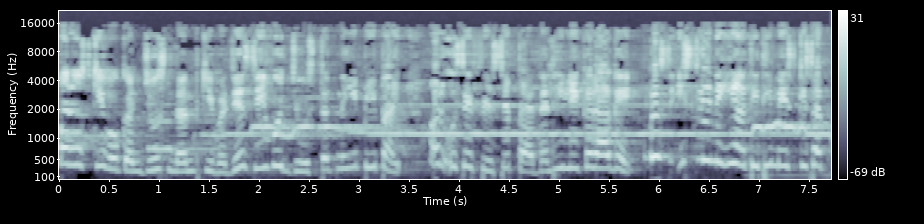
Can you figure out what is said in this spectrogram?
पर उसकी वो कंजूस नंद की वजह से वो जूस तक नहीं पी पाई और उसे फिर से पैदल ही लेकर आ गई। बस इसलिए नहीं आती थी मैं इसके साथ।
